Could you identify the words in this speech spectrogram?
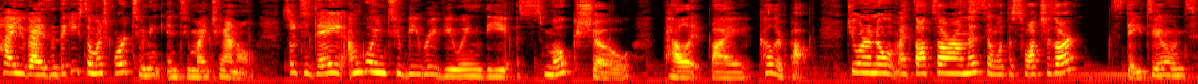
Hi you guys, and thank you so much for tuning into my channel. So today I'm going to be reviewing the Smoke Show palette by ColourPop. Do you wanna know what my thoughts are on this and what the swatches are? Stay tuned.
